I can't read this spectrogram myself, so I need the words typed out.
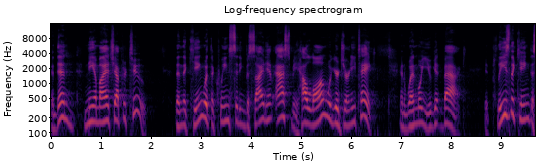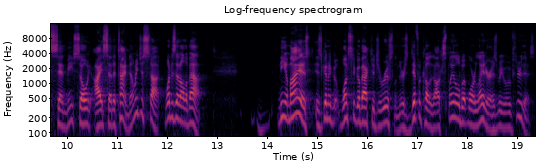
And then Nehemiah chapter 2. Then the king, with the queen sitting beside him, asked me, How long will your journey take? And when will you get back? It pleased the king to send me, so I set a time. Now let me just stop. What is it all about? Nehemiah is, is going to go, wants to go back to Jerusalem. There's difficulties. I'll explain a little bit more later as we move through this.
